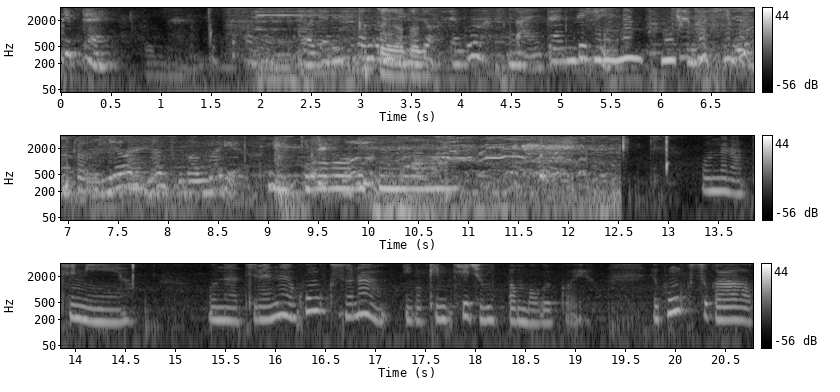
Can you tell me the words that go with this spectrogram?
깃털 여자는 갑자기 수건을 여덟 수 없다고 말도 안 되지 저희는 다시. 재밌게 먹어보겠습니다. 오늘 아침이에요. 오늘 아침에는 콩국수랑 이거 김치 주먹밥 먹을 거예요. 이 콩국수가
